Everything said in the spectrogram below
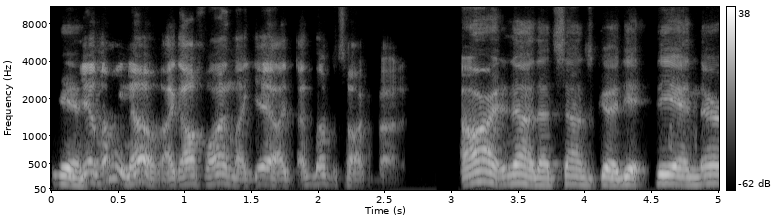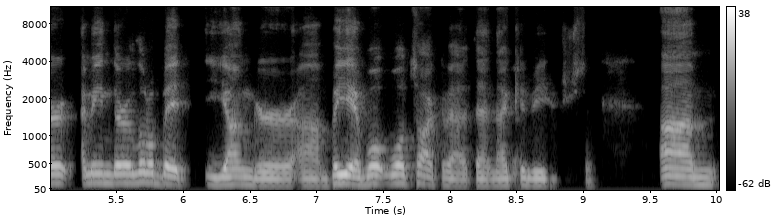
yeah, yeah let me know. Like offline, like yeah, I'd, I'd love to talk about it. All right, no, that sounds good. Yeah, yeah, and they're, I mean, they're a little bit younger, um, but yeah, we'll we'll talk about it then. That could be interesting. Um,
